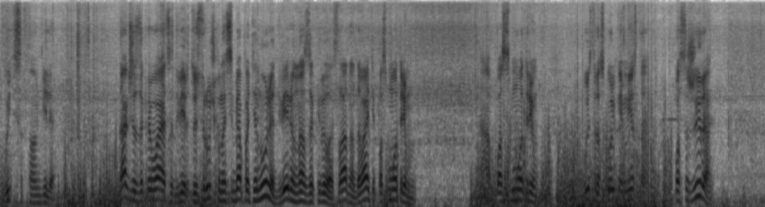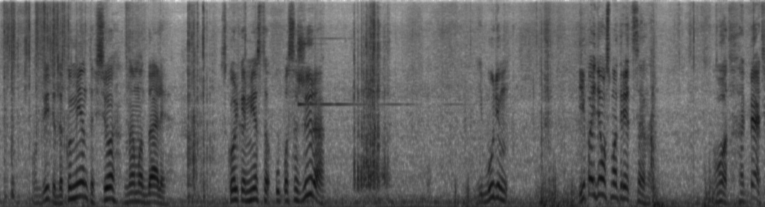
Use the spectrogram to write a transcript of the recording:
выйти с автомобиля. Также закрывается дверь, то есть ручку на себя потянули, дверь у нас закрылась. Ладно, давайте посмотрим, посмотрим быстро, сколько места пассажира. Вот видите, документы, все нам отдали сколько места у пассажира. И будем... И пойдем смотреть цены. Вот, опять.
